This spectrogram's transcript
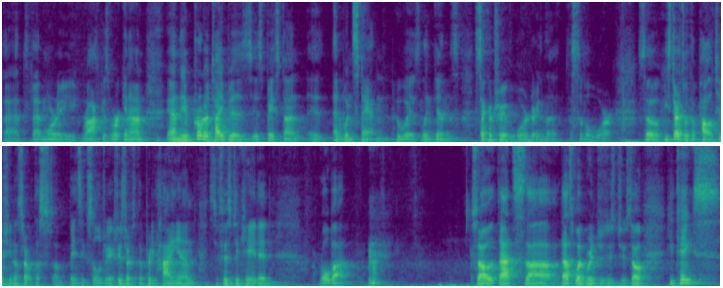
that that Maury Rock is working on, and the prototype is is based on Edwin Stanton, who was Lincoln's Secretary of War during the, the Civil War. So he starts with a politician. He'll start with a, a basic soldier. He actually starts with a pretty high end, sophisticated robot. so that's uh, that's what we're introduced to. So he takes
